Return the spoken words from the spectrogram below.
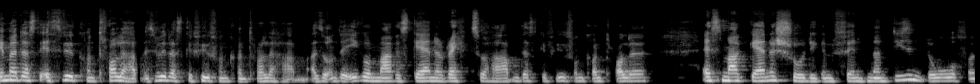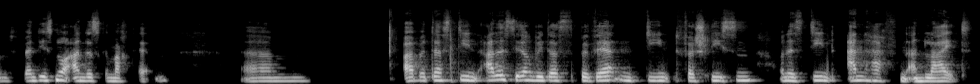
immer das, es will Kontrolle haben, es will das Gefühl von Kontrolle haben. Also unser Ego mag es gerne, Recht zu haben, das Gefühl von Kontrolle. Es mag gerne Schuldigen finden und die sind doof und wenn die es nur anders gemacht hätten. Ähm, aber das dient alles irgendwie, das Bewerten dient Verschließen und es dient Anhaften an Leid.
